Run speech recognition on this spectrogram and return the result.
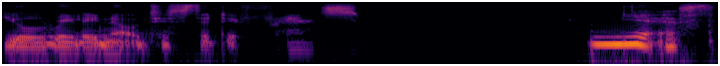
you'll really notice the difference. Yes,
